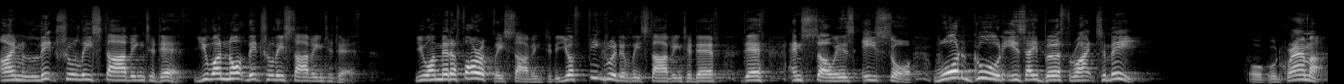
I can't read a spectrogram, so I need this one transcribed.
I'm literally starving to death. You are not literally starving to death. You are metaphorically starving to death. You're figuratively starving to death, death, and so is Esau. What good is a birthright to me? Or good grammar.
